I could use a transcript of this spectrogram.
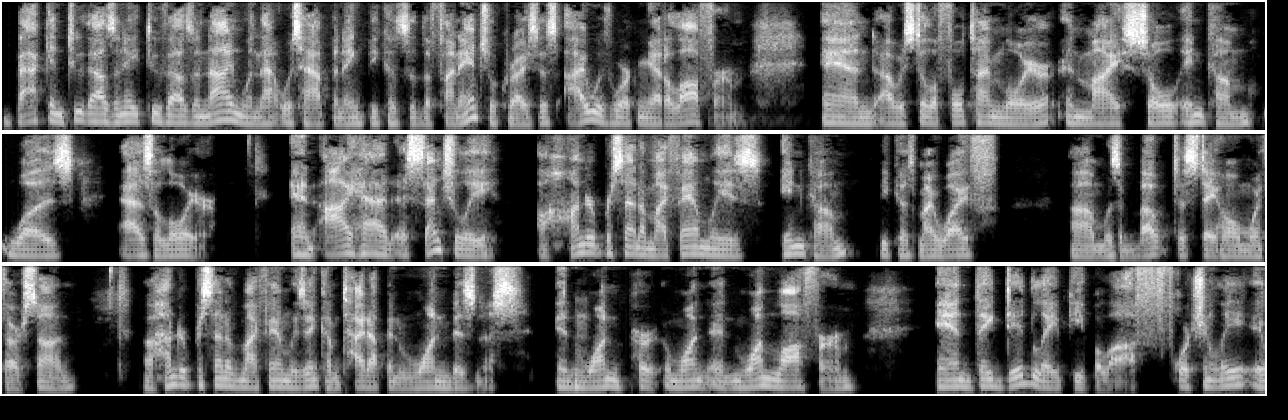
Back in 2008 2009 when that was happening because of the financial crisis i was working at a law firm and i was still a full-time lawyer and my sole income was as a lawyer. And i had essentially 100% of my family's income because my wife um, was about to stay home with our son 100% of my family's income tied up in one business in Hmm. one per one in one law firm and they did lay people off fortunately it,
